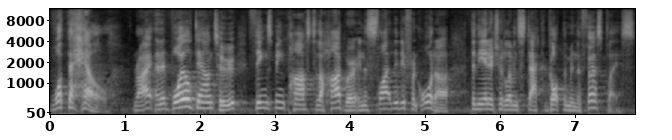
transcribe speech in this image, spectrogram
What the hell? right? And it boiled down to things being passed to the hardware in a slightly different order than the 802.11 stack got them in the first place.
